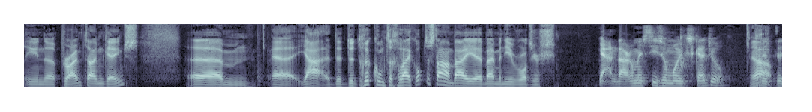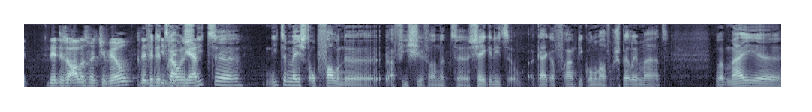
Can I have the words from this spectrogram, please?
in uh, primetime games. Um, uh, ja, de, de druk komt tegelijk op te staan bij, uh, bij meneer Rodgers. Ja, en daarom is hij zo mooi gescheduled. Ja. Dit, dit, dit, is alles wat je wil. Ik vind dit trouwens niet, uh, niet de meest opvallende affiche van het. zeker niet. Kijk, Frank die kon hem al voorspellen in maat. Wat mij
